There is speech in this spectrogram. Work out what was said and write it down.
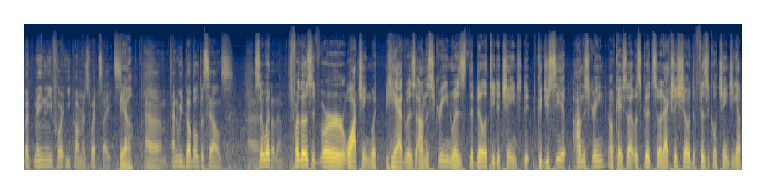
but mainly for e-commerce websites. Yeah. Um, and we double the sales. Uh, So what For those who were watching, what he had was on the screen was the ability to change. Could you see it on the screen? Okay, so that was good. So it actually showed the physical changing out.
